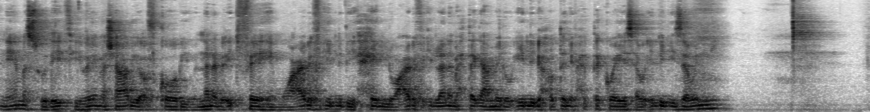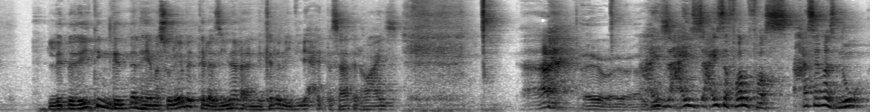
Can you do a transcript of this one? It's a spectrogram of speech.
إن هي مسؤوليتي وهي مشاعري وأفكاري وإن أنا بقيت فاهم وعارف إيه اللي بيحل وعارف إيه اللي أنا محتاج أعمله إيه اللي بيحطني في حتة كويسة وإيه اللي بيزاولني ليبريتنج جدا هي مسؤولية بنت لذينة لأن كده بيجي لي حتة ساعات اللي هو عايز أيوه أيوه. عايز عايز عايز أفلفص. حاسس مزنوق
